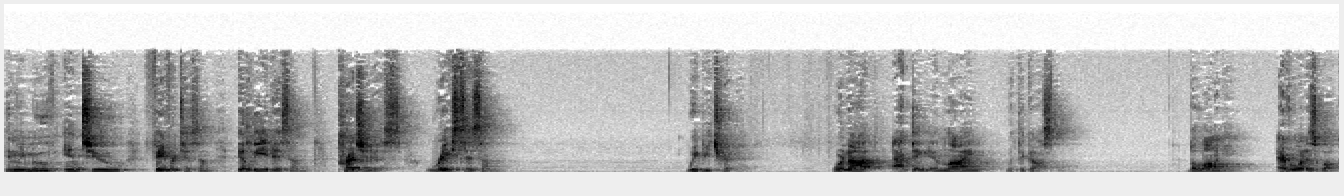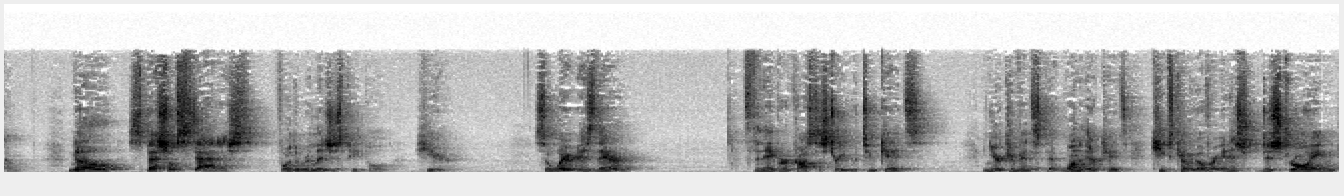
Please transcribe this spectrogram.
and we move into favoritism, elitism, prejudice, racism, we be tripping. We're not acting in line with the gospel. Belonging. Everyone is welcome. No special status for the religious people here. So, where is there? It's the neighbor across the street with two kids. And you're convinced that one of their kids keeps coming over and is destroying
